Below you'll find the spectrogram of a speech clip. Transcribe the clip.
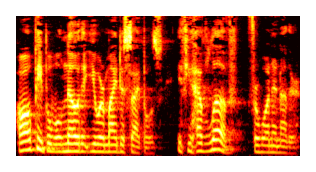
all people will know that you are my disciples if you have love for one another.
